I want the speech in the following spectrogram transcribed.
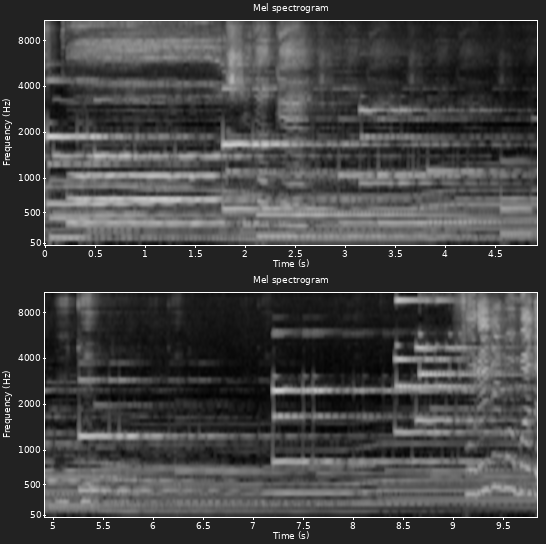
少しだけ。く。それでもまだ。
